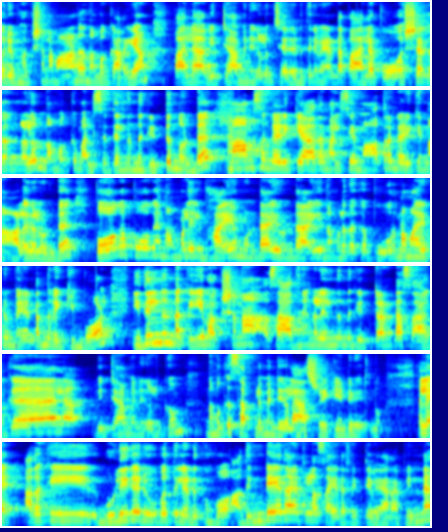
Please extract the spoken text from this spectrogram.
ഒരു ഭക്ഷണമാണ് നമുക്കറിയാം. പല വിറ്റാമിനുകളും ശരീരത്തിന് വേണ്ട പല പോഷകങ്ങളും നമുക്ക് മത്സ്യത്തിൽ നിന്ന് കിട്ടുന്നുണ്ട്. മാംസം കഴിക്കാതെ മത്സ്യം മാത്രം കഴിക്കുന്ന ആളുകളുണ്ട്. പോകെ പോകെ നമ്മളിൽ ഭയം ഉണ്ടായി ഉണ്ടായി നമ്മളിതൊക്കെ പൂർണമായിട്ടും വേണ്ടെന്ന് വെക്കുമ്പോൾ ഇതിൽ നിന്നൊക്കെ ഈ ഭക്ഷണ സാധനങ്ങളിൽ നിന്ന് കിട്ടേണ്ട കിട്ടേണ്ട സകല വിറ്റാമിനുകൾക്കും നമുക്ക് സപ്ലിമെന്റുകളെ ആശ്രയിക്കേണ്ടി വരുന്നു. അല്ലേ? അതൊക്കെ ഈ ഗുളിക രൂപത്തിൽ എടുക്കുമ്പോൾ അതിന്റേതായിട്ടുള്ള സൈഡ് എഫക്റ്റ് വേറെ. പിന്നെ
